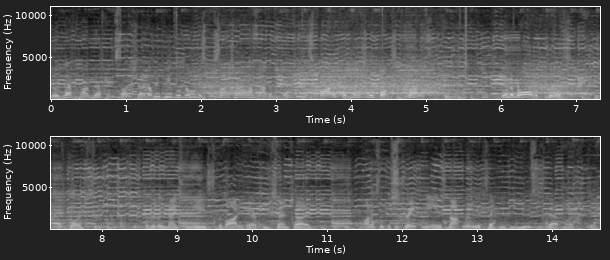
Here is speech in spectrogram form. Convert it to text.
Good left hand there from Saenchai. Not many people know this, but Saenchai has had, a, I think it's five professional boxing fights. Won them all, of course. Of course, really nice knees to the body there from Saenchai. Honestly, the straight knee is not really a technique he uses that much. But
